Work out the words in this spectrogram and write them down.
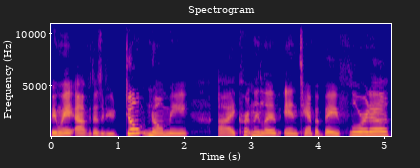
But anyway, uh, for those of you who don't know me, I currently live in Tampa Bay, Florida,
